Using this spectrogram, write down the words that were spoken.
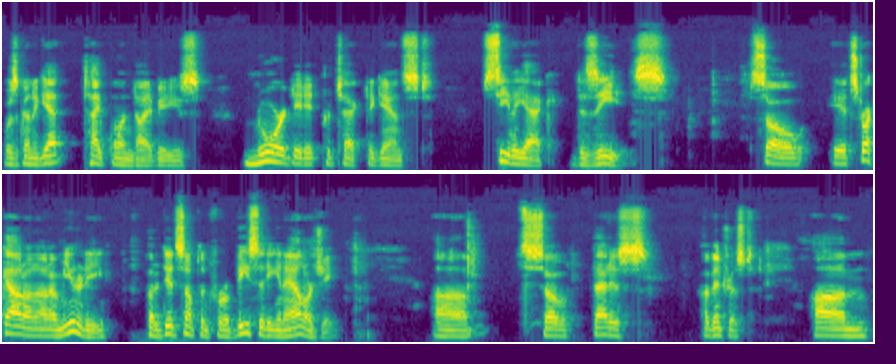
was going to get type 1 diabetes, nor did it protect against celiac disease. So it struck out on autoimmunity, but it did something for obesity and allergy. Uh, so that is of interest. Um,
